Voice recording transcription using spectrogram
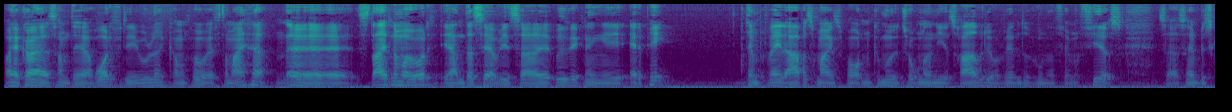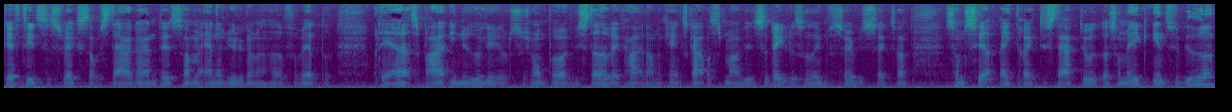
Og jeg gør altså om det her hurtigt, fordi Ulla kommer på efter mig her. Øh, slide nummer 8, ja, der ser vi så øh, udviklingen i ADP. Den private arbejdsmarkedsrapporten kom ud i 239, det var ventet 185. Så altså en beskæftigelsesvækst, der var stærkere end det, som analytikerne havde forventet. Og det er altså bare en yderligere illustration på, at vi stadigvæk har et amerikansk arbejdsmarked, i særdeleshed inden for servicesektoren, som ser rigtig, rigtig stærkt ud, og som ikke indtil videre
